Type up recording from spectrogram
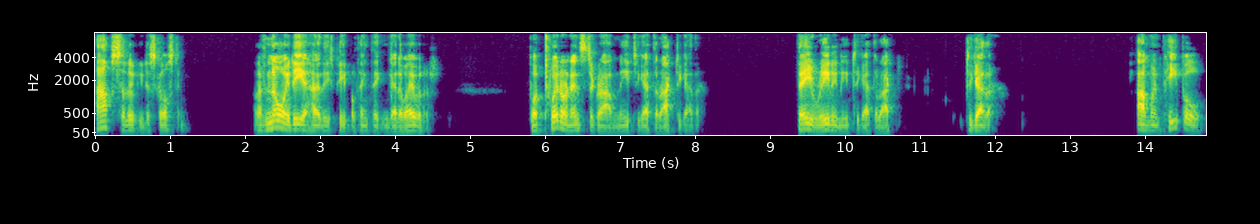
absolutely disgusting. And I've no idea how these people think they can get away with it. But Twitter and Instagram need to get their act together. They really need to get their act together. And when people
